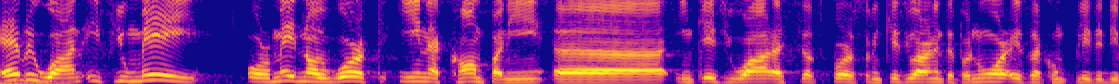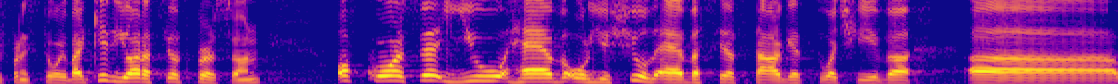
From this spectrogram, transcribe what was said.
everyone, if you may or may not work in a company, uh, in case you are a salesperson, in case you are an entrepreneur, is a completely different story. But in case you are a salesperson, of course, you have or you should have sales targets to achieve uh, uh,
